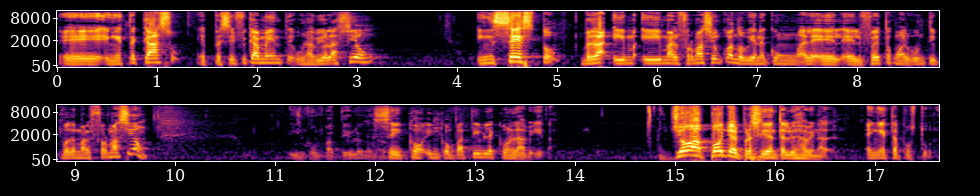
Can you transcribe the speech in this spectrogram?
eh, en este caso específicamente una violación, incesto, ¿verdad? Y, malformación cuando viene con el, feto con algún tipo de malformación. Incompatible con la sí, incompatible con la vida. Yo apoyo al presidente Luis Abinader en esta postura.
